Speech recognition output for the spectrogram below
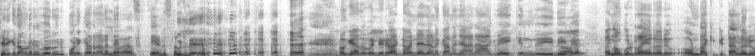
ശരിക്കും നമ്മുടെ ഒരു വെറൊരു പണിക്കാരനാണല്ലേ? അതാ സത്യമായിട്ട് പുല്ല്. ഓക്കെ അത് വലിയൊരു അഡ്വാന്റേജ് ആണ്. കാരണം ഞാൻ ആഗ്രഹിക്കുന്ന രീതിയിൽ നമുക്കൊരു ഡ്രൈവർ ഒരു ഉണ്ടാക്കി കിട്ടാനുള്ള ഒരു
